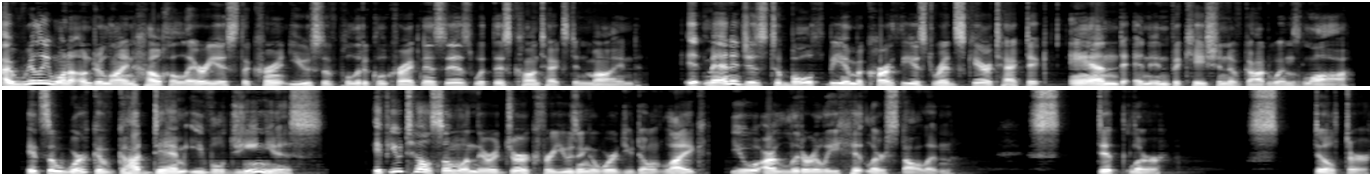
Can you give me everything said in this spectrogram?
I really want to underline how hilarious the current use of political correctness is with this context in mind. It manages to both be a McCarthyist Red Scare tactic and an invocation of Godwin's Law. It's a work of goddamn evil genius. If you tell someone they're a jerk for using a word you don't like, you are literally Hitler Stalin. Stittler. Stilter.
